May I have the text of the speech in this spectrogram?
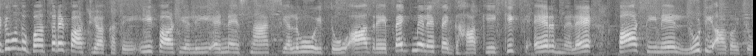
ಇದು ಒಂದು ಬರ್ತ್ಡೇ ಪಾರ್ಟಿಯ ಕತೆ. ಈ ಪಾರ್ಟಿಯಲ್ಲಿ ಎಣ್ಣೆ ಸ್ನಾಕ್ಸ್ ಎಲ್ಲವೂ ಇತ್ತು. ಆದರೆ ಪೆಗ್ ಮೇಲೆ ಪೆಗ್ ಹಾಕಿ ಕಿಕ್ ಏರಿದ ಮೇಲೆ ಪಾರ್ಟಿನೇ ಲೂಟಿ ಆಗೋಯ್ತು.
